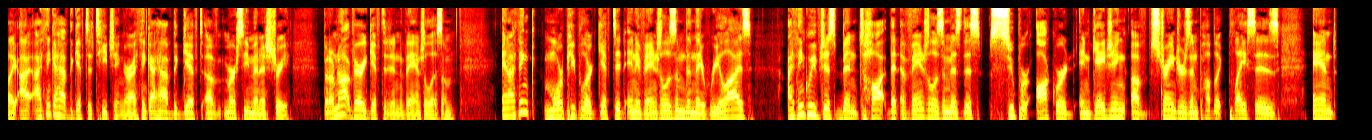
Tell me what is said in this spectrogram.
Like, I, I think I have the gift of teaching, or I think I have the gift of mercy ministry, but I'm not very gifted in evangelism. And I think more people are gifted in evangelism than they realize. I think we've just been taught that evangelism is this super awkward engaging of strangers in public places. And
